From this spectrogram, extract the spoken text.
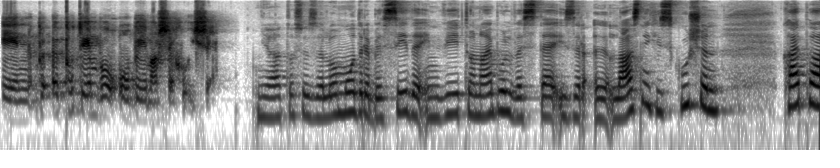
in potem bo obema še hujše. Ja, to so zelo modre besede in vi to najbolj veste iz lastnih izkušenj. Kaj pa,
